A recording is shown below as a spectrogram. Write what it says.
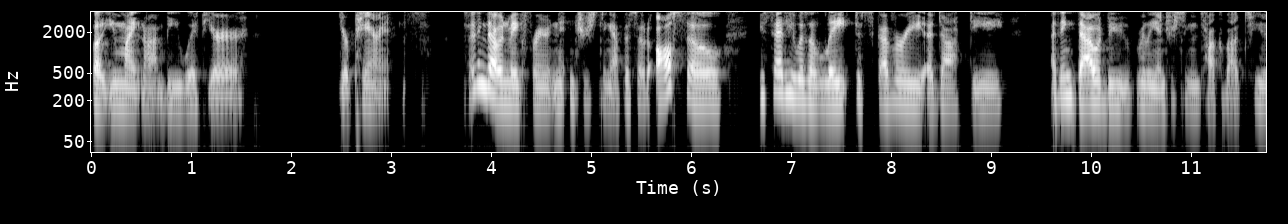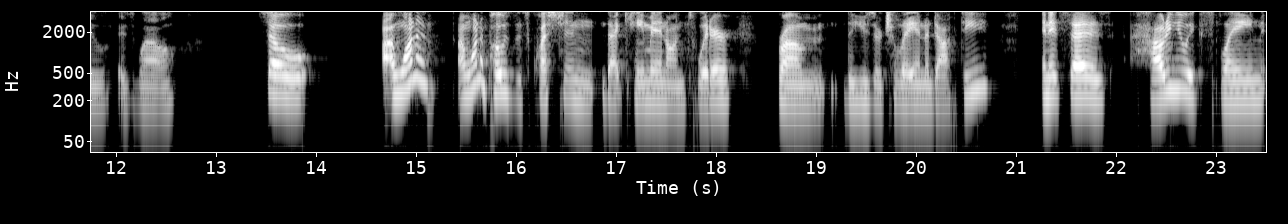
but you might not be with your your parents. So I think that would make for an interesting episode. Also, you said he was a late discovery adoptee. I think that would be really interesting to talk about too as well. So I want to I want to pose this question that came in on Twitter from the user Chilean adoptee. And it says, How do you explain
